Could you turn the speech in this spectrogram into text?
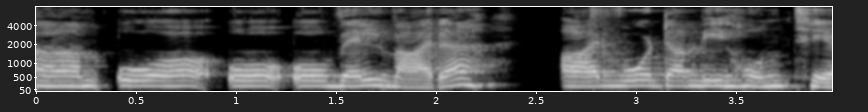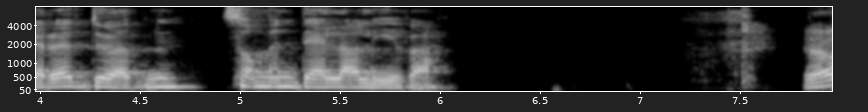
og, og, og, velvære er hvordan vi håndterer døden som en del av livet. Ja,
